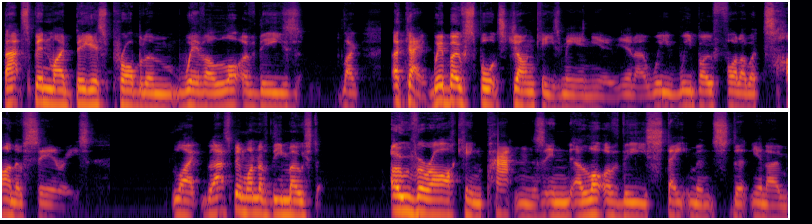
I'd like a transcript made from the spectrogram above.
That's been my biggest problem with a lot of these. Like, okay, we're both sports junkies, me and you. You know, we we both follow a ton of series. Like, that's been one of the most overarching patterns in a lot of these statements that you know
